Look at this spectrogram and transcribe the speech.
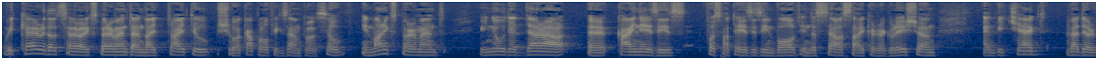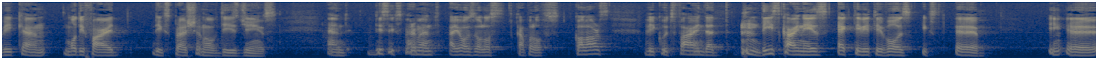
we carried out several experiments, and I tried to show a couple of examples. So in one experiment, we know that there are kinases, phosphatases involved in the cell cycle regulation, and we checked whether we can modify the expression of these genes. And this experiment, I also lost a couple of colors. We could find that these kinase activity was uh, in, uh,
